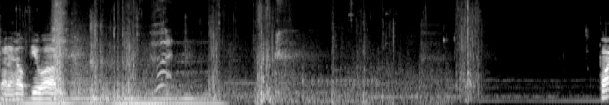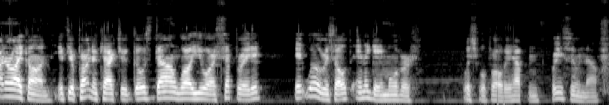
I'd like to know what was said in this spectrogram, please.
Gotta help you up. Partner icon. If your partner character goes down while you are separated, it will result in a game over, which will probably happen pretty soon now.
